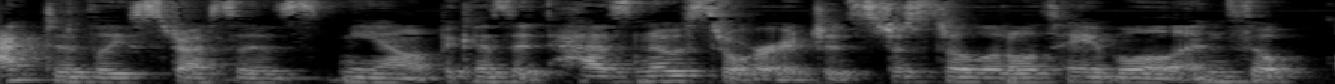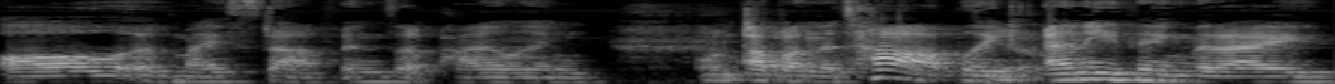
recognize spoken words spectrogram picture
actively stresses me out because it has no storage. It's just a little table. And so all of my stuff ends up piling On up on the top. Like Yeah. anything that I,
